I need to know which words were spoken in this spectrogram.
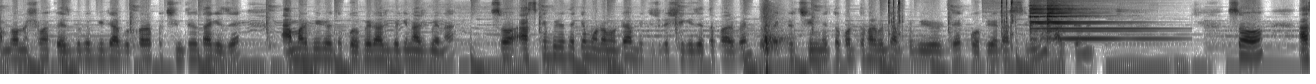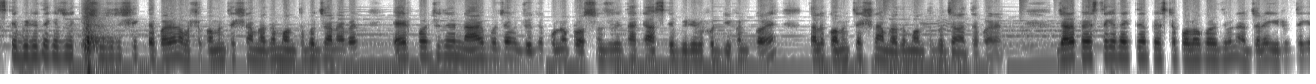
আমরা অনেক সময় ফেসবুকে ভিডিও আপলোড করার পর চিন্তিত থাকি যে, আমার ভিডিওতে কপিরাইট আসবে কিনা, আসবে না। সো আজকে ভিডিও থেকে মোটামুটি আপনি কিছুটা শিখে যেতে পারবেন। একটু চিহ্নিত করতে পারবেন যে আপনার ভিডিওতে কপিরাইট আসছে কিনা, আসবে না। সো আজকের ভিডিও থেকে যদি কিছু যদি শিখতে পারেন অবশ্যই কমেন্ট সেকশনে আপনাদের মন্তব্য জানাবেন। এরপর যদি না বোঝেন যদি কোনো প্রশ্ন যদি থাকে আজকে ভিডিওর উপর ডিপেন্ড করে তাহলে কমেন্ট সেকশনে আপনাদের মন্তব্য জানাতে পারেন। যারা পেজ থেকে দেখতেছেন পেজটা ফলো করে দিবেন। আর যারা ইউটিউব থেকে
